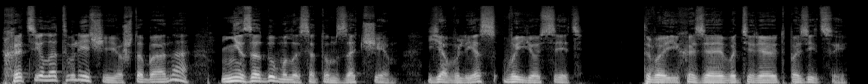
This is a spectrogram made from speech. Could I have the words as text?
хотел отвлечь ее, чтобы она не задумалась о том, зачем я влез в ее сеть. Твои хозяева теряют позиции.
